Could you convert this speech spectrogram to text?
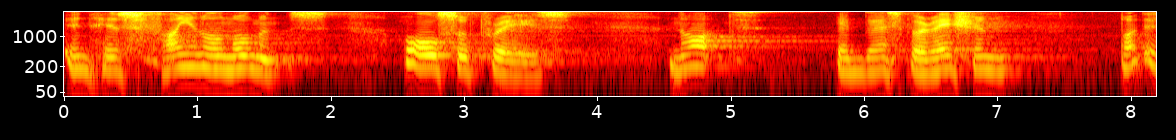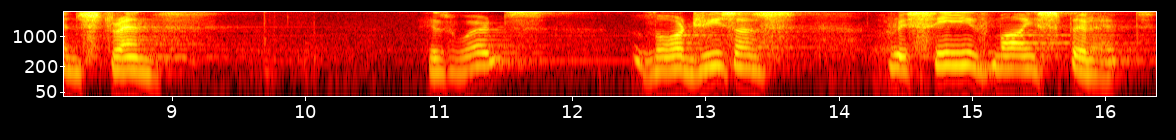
in his final moments, also prays, not in desperation, but in strength. His words, Lord Jesus, receive my spirit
